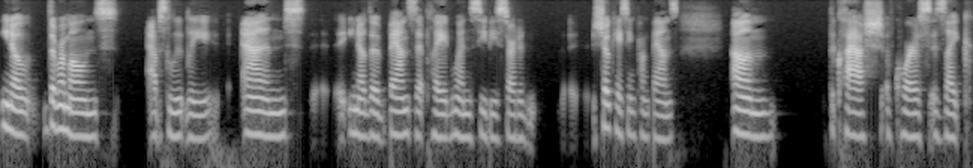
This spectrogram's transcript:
you know, the Ramones, absolutely. And, you know, the bands that played when CB started showcasing punk bands. Um, the Clash, of course, is like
